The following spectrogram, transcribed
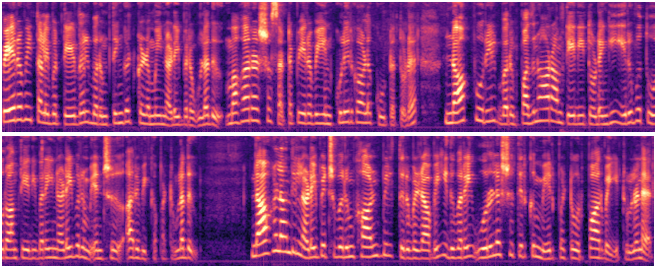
பேரவைத் தலைவர் தேர்தல் வரும் திங்கட்கிழமை நடைபெறவுள்ளது. மகாராஷ்டிரா சட்டப்பேரவையின் குளிர்கால கூட்டத்தொடர் நாக்பூரில் வரும் பதினாறாம் தேதி தொடங்கி இருபத்தோராம் தேதி வரை நடைபெறும் என்று அறிவிக்கப்பட்டுள்ளது. நாகாலாந்தில் நடைபெற்று வரும் ஹார்ன்பில் திருவிழாவை இதுவரை ஒரு லட்சத்திற்கும் மேற்பட்டோர் பார்வையிட்டுள்ளனர்.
